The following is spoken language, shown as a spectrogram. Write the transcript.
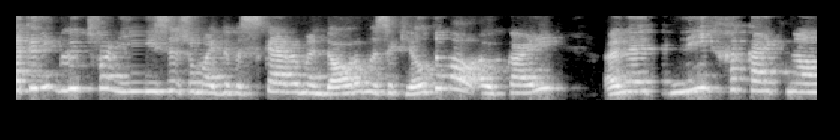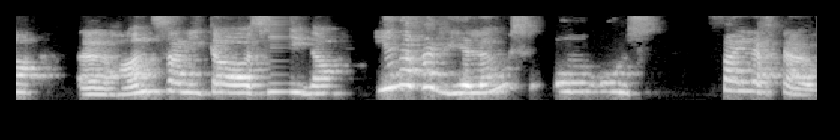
ek het die bloed van Jesus om my te beskerm en daarom is ek heeltemal oukei. Okay. Hulle het nie gekyk na uh handsanitasie, na enige reëlings om ons veilig te hou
